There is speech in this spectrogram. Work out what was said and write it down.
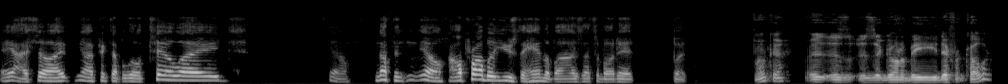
yeah, so I you know I picked up a little tail light. You know, nothing. You know, I'll probably use the handlebars. That's about it. But okay, is is it going to be a different color?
